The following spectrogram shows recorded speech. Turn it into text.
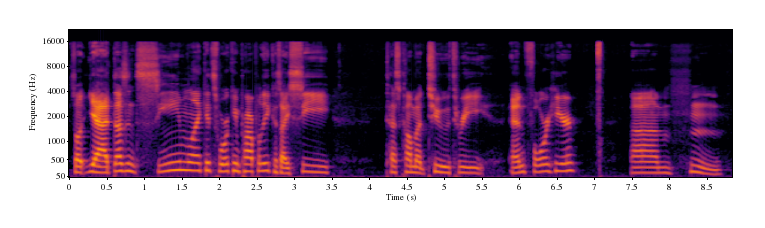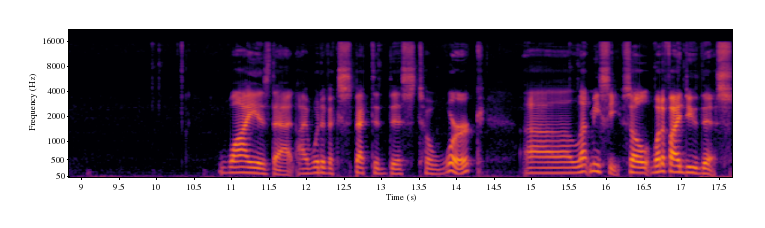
So yeah it doesn't seem like it's working properly because i see test comment two three N4 here. Um, hmm. Why is that? I would have expected this to work. Uh, let me see. So what if I do this?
